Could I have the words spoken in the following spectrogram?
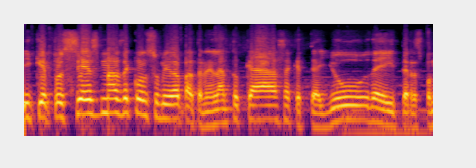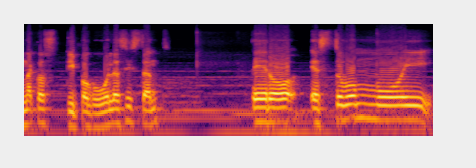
y que pues sí es más de consumidor para tenerla en tu casa, que te ayude y te responda cosas tipo Google Assistant, pero estuvo muy,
